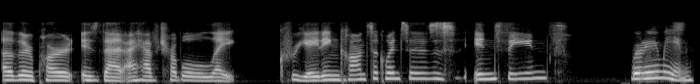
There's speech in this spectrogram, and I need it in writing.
other part is that I have trouble like creating consequences in scenes. What do you mean?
